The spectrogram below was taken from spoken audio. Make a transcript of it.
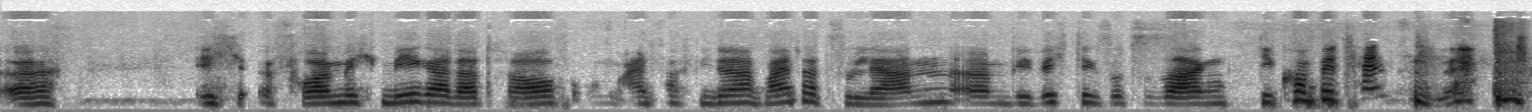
äh, ich freue mich mega darauf, um einfach wieder weiterzulernen, ähm, wie wichtig sozusagen die Kompetenzen sind,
